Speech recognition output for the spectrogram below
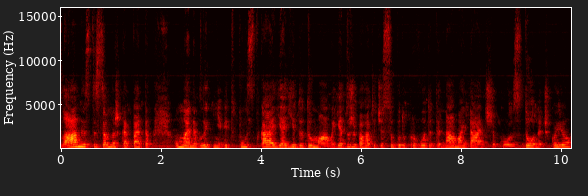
плани стосовно шкарпеток. У мене в липні відпустка, я їду до мами. Я дуже багато часу буду проводити на майданчику з донечкою.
